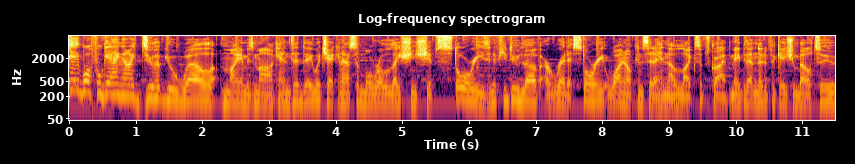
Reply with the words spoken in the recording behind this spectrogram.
hey, Waffle Gang, I do hope you're well. My name is Mark, and today we're checking out some more relationship stories. And if you do love a Reddit story, why not consider hitting that like, subscribe, maybe that notification bell too.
